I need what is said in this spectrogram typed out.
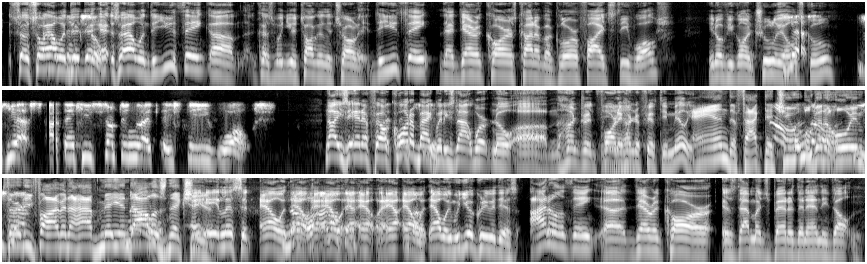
So, so Alvin, so. so. Alvin, do you think? Because uh, when you're talking to Charlie, do you think that Derek Carr is kind of a glorified Steve Walsh? You know, if you're going truly old yes. school. Yes, I think he's something like a Steve Walsh. No, he's an NFL quarterback, but he's not worth no uh, 140, yeah. 150 million. And the fact that no, you no, are going to owe him thirty-five and a half million dollars no. next year. Hey, hey listen, Elwin, no, Elwin, Elwin, Elwin, Elwin, would you agree with this? I don't think uh, Derek Carr is that much better than Andy Dalton.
